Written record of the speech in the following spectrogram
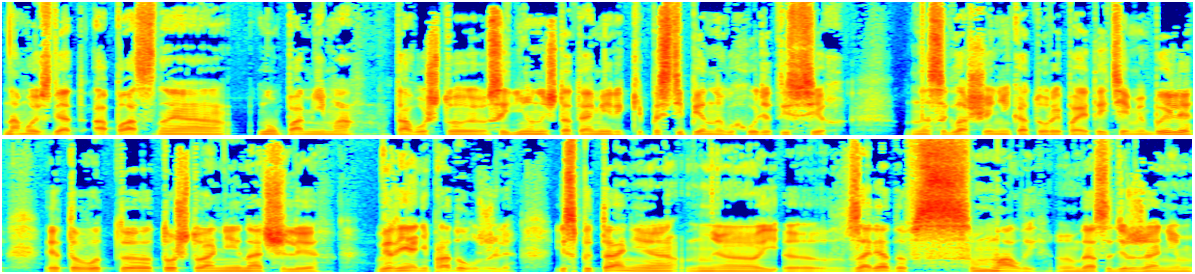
на мой взгляд, опасное, ну, помимо того, что Соединенные Штаты Америки постепенно выходят из всех э, соглашений, которые по этой теме были, это вот то, что они начали вернее, они продолжили испытания зарядов с малой да, содержанием.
